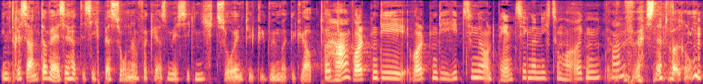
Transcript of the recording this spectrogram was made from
interessanterweise hat es sich personenverkehrsmäßig nicht so entwickelt, wie man geglaubt hat. Aha, wollten die, wollten die Hitzinger und Penzinger nicht zum Heurigen fahren? Ich weiß nicht warum.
